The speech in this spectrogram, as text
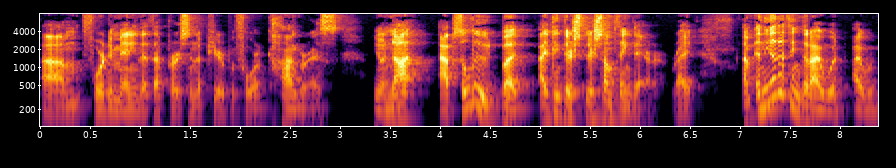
um, for demanding that that person appear before Congress. You know, not absolute, but I think there's there's something there, right? Um, and the other thing that I would I would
